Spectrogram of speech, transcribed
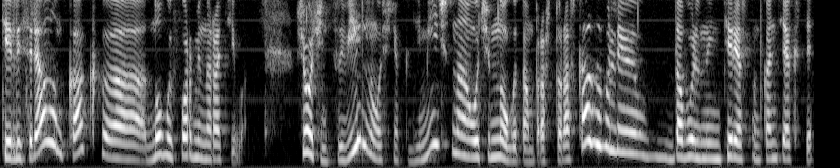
телесериалам как э, новой форме нарратива. Все очень цивильно, очень академично, очень много там про что рассказывали в довольно интересном контексте.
